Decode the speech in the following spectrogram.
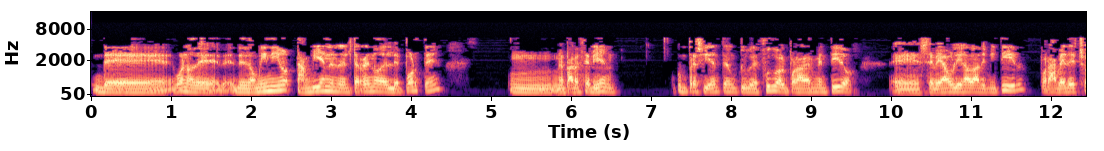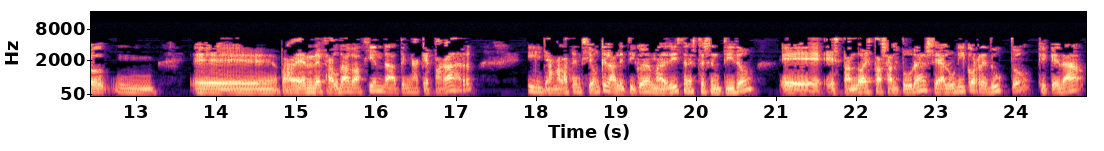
de bueno de, dominio también en el terreno del deporte. Mm, me parece bien que un presidente de un club de fútbol por haber mentido eh, se vea obligado a dimitir por haber hecho mm, eh, para haber defraudado Hacienda tenga que pagar y llama la atención que el Atlético de Madrid en este sentido eh, estando a estas alturas sea el único reducto que queda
